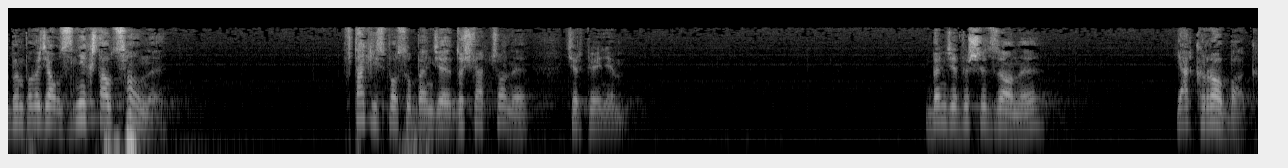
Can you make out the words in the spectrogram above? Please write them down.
bym powiedział, zniekształcony. W taki sposób będzie doświadczony cierpieniem. Będzie wyszydzony jak robak,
